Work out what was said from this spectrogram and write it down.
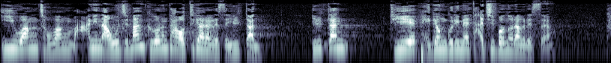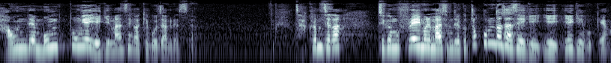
이왕 저왕 많이 나오지만 그거는 다 어떻게 하라 그랬어요. 일단 일단 뒤에 배경 그림에 다 집어넣으라 그랬어요. 가운데 몸통의 얘기만 생각해 보자 그랬어요. 자, 그럼 제가 지금 프레임을 말씀드렸고 조금 더 자세히 얘기, 해 볼게요.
